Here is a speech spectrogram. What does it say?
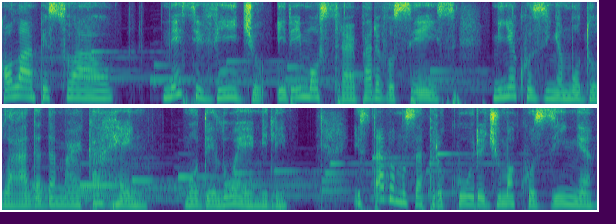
Olá pessoal! Nesse vídeo irei mostrar para vocês minha cozinha modulada da marca REN, modelo Emily. Estávamos à procura de uma cozinha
